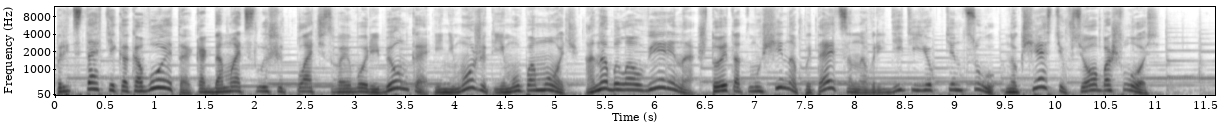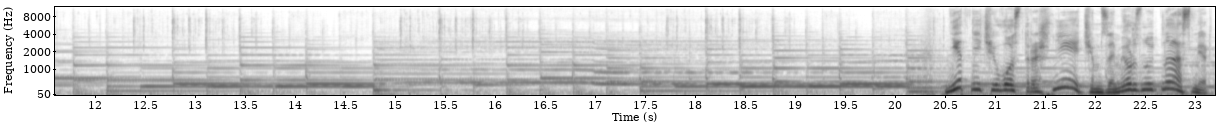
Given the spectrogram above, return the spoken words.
Представьте, каково это, когда мать слышит плач своего ребенка и не может ему помочь. Она была уверена, что этот мужчина пытается навредить ее птенцу, но к счастью все обошлось. Нет ничего страшнее, чем замерзнуть насмерть,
